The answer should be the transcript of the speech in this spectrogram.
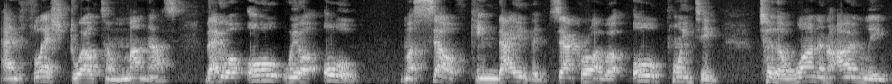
and flesh dwelt among us. They were all, we were all myself, King David, Zechariah were all pointing to the one and only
